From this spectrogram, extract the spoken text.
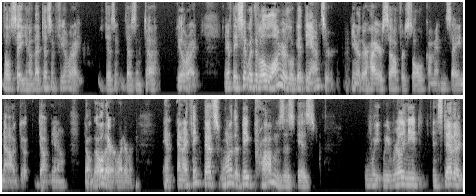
they'll say, you know, that doesn't feel right. It doesn't doesn't uh, feel right. And if they sit with it a little longer, they'll get the answer. You know, their higher self or soul will come in and say, "No, do, don't you know, don't go there," or whatever. And and I think that's one of the big problems is is we we really need instead of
